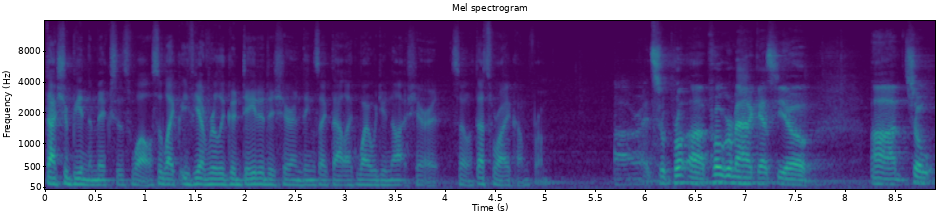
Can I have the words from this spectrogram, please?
that should be in the mix as well. So like if you have really good data to share and things like that, like why would you not share it? So that's where I come from. All right. So pro, uh, programmatic SEO. Um, so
